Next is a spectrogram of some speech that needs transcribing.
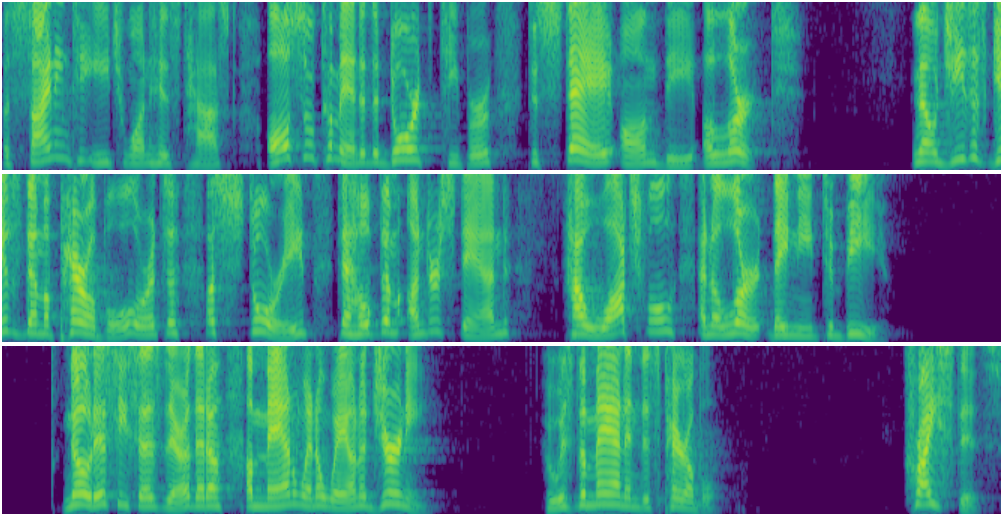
assigning to each one his task, also commanded the doorkeeper to stay on the alert. Now, Jesus gives them a parable, or it's a, a story, to help them understand how watchful and alert they need to be. Notice he says there that a, a man went away on a journey. Who is the man in this parable? Christ is.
